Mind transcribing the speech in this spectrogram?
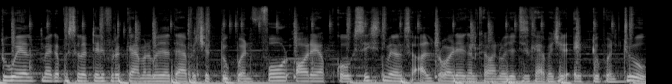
twelve mega pixel telephone camera मिल जाता है एपेचर टू पॉइंट फोर और आपको sixty mega ultra wide angle camera मिल जाता है, जिसका aperture f two point two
